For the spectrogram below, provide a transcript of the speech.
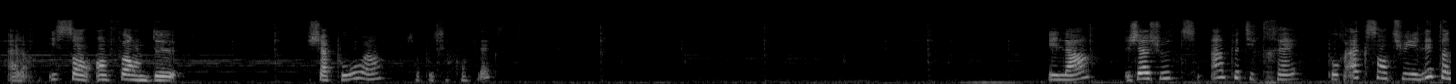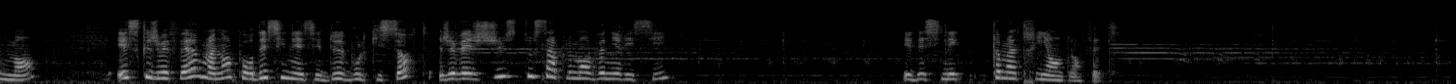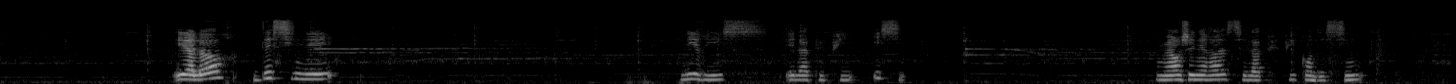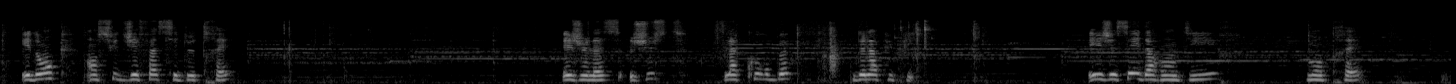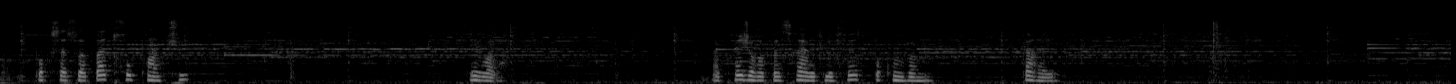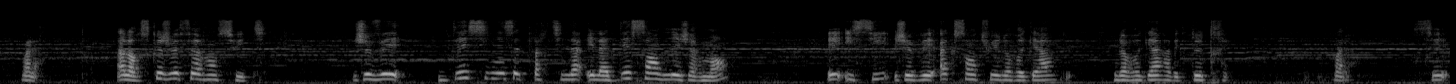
Alors, ils sont en forme de chapeau, hein, chapeau circonflexe. Et là, j'ajoute un petit trait pour accentuer l'étonnement. Et ce que je vais faire maintenant pour dessiner ces deux boules qui sortent, je vais juste tout simplement venir ici et dessiner comme un triangle en fait. Et alors, dessiner l'iris et la pupille ici. Mais en général, c'est la pupille qu'on dessine et donc, ensuite, j'efface ces deux traits. Et je laisse juste la courbe de la pupille. Et j'essaye d'arrondir mon trait pour que ça soit pas trop pointu. Et voilà. Après, je repasserai avec le feutre pour qu'on voit mieux. Pareil. Voilà. Alors, ce que je vais faire ensuite, je vais dessiner cette partie-là et la descendre légèrement. Et ici, je vais accentuer le regard, avec deux traits. Voilà. C'est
